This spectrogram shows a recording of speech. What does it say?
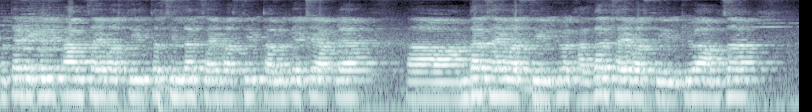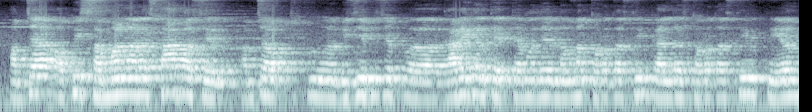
मग त्या ठिकाणी प्राण साहेब असतील तहसीलदार साहेब असतील तालुक्याचे आपल्या आमदार साहेब असतील किंवा खासदार साहेब असतील किंवा आमचा आमच्या ऑफिस सांभाळणारा स्टाफ असेल आमच्या बी जे पीचे कार्यकर्ते आहेत त्यामध्ये नवनाथ थोरात असतील कालिदास थोरात असतील नेहल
